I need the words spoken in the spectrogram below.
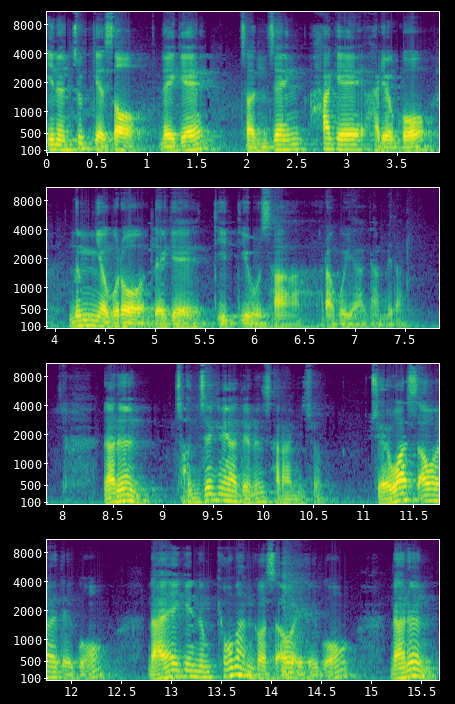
이는 주께서 내게 전쟁하게 하려고 능력으로 내게 띠띠우사라고 이야기합니다. 나는 전쟁해야 되는 사람이죠. 죄와 싸워야 되고 나에게 있는 교만과 싸워야 되고 나는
